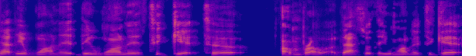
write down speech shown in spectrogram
Yeah, they wanted they wanted to get to Umbrella. That's what they wanted to get.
